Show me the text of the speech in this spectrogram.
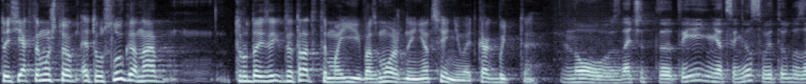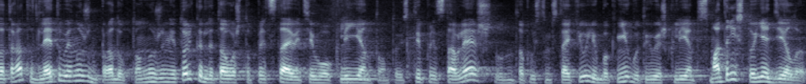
То есть, я к тому, что эта услуга, она трудозатраты-то мои, возможные не оценивает. Как быть-то? Ну, значит, ты не оценил свои трудозатраты. Для этого и нужен продукт. Он нужен не только для того, чтобы представить его клиенту. То есть ты представляешь, допустим, статью либо книгу, ты говоришь клиенту, смотри, что я делаю.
